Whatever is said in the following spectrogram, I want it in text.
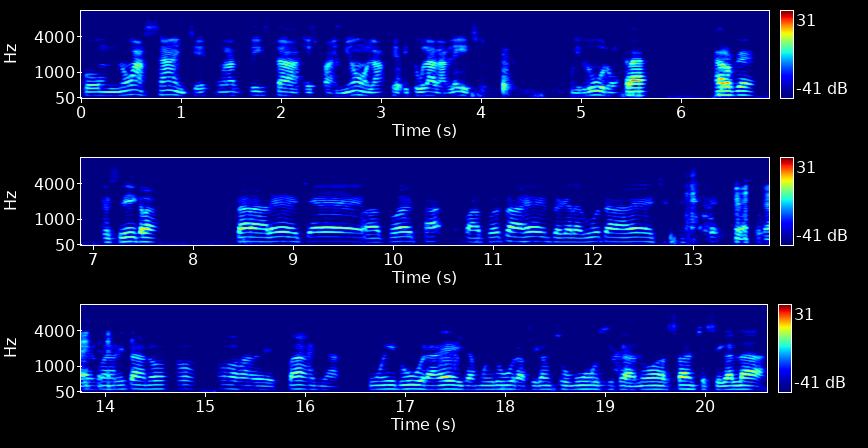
con Noah Sánchez, una artista española, se titula La Leche muy duro. Claro, que sí, claro, la leche, para toda esa, para toda esa gente que le gusta la leche. hermanita no, de España, muy dura ella, muy dura. Sigan su música, Noa Sánchez, síganla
